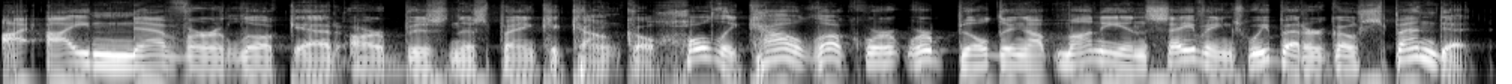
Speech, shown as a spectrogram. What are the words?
I, I never look at our business bank account and go, holy cow, look, we're, we're building up money and savings. We better go spend it.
